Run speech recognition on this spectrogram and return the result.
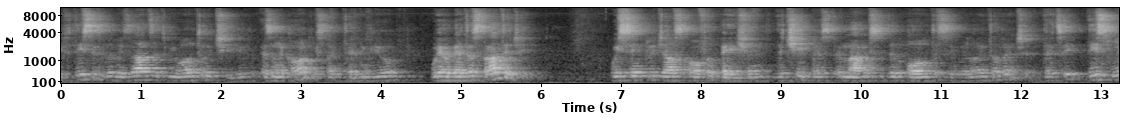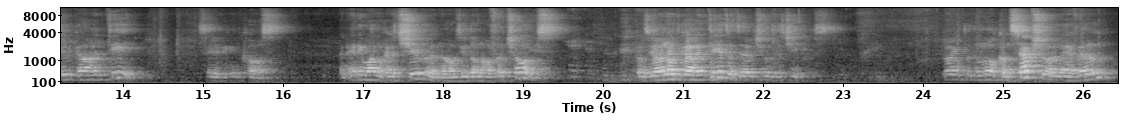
if this is the result that we want to achieve, as an economist, I'm telling you, we have a better strategy. We simply just offer patient the cheapest amongst the, all the similar interventions. That's it. This will guarantee saving in cost. And anyone who has children knows you don't offer choice. Because you are not guaranteed that they'll choose the cheapest. Going to the more conceptual level,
